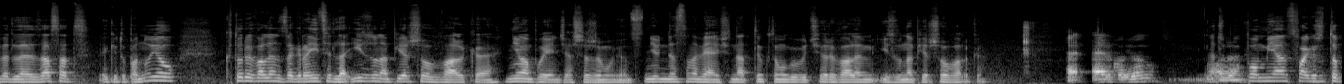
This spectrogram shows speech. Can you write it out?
wedle zasad, jakie tu panują. Który walent za granicę dla Izu na pierwszą walkę? Nie mam pojęcia, szczerze mówiąc. Nie zastanawiałem się nad tym, kto mógłby być rywalem Izu na pierwszą walkę. Erko Jun? Znaczy, pomijając fakt, że to,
